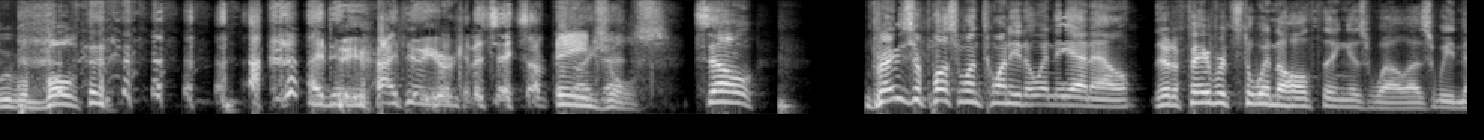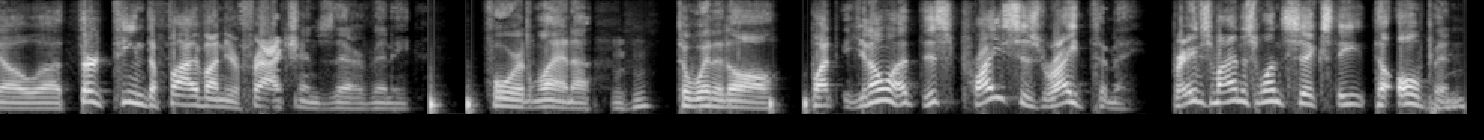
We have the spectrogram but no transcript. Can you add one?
we were both I knew you. I knew you were going to say something. like angels. So, Braves are plus one twenty to win the NL. They're the favorites to win the whole thing as well, as we know. Uh, Thirteen to five on your fractions there, Vinny, for Atlanta Mhm. to win it all. But you know what? This price is right to me. Braves minus one sixty to open. Mm-hmm.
